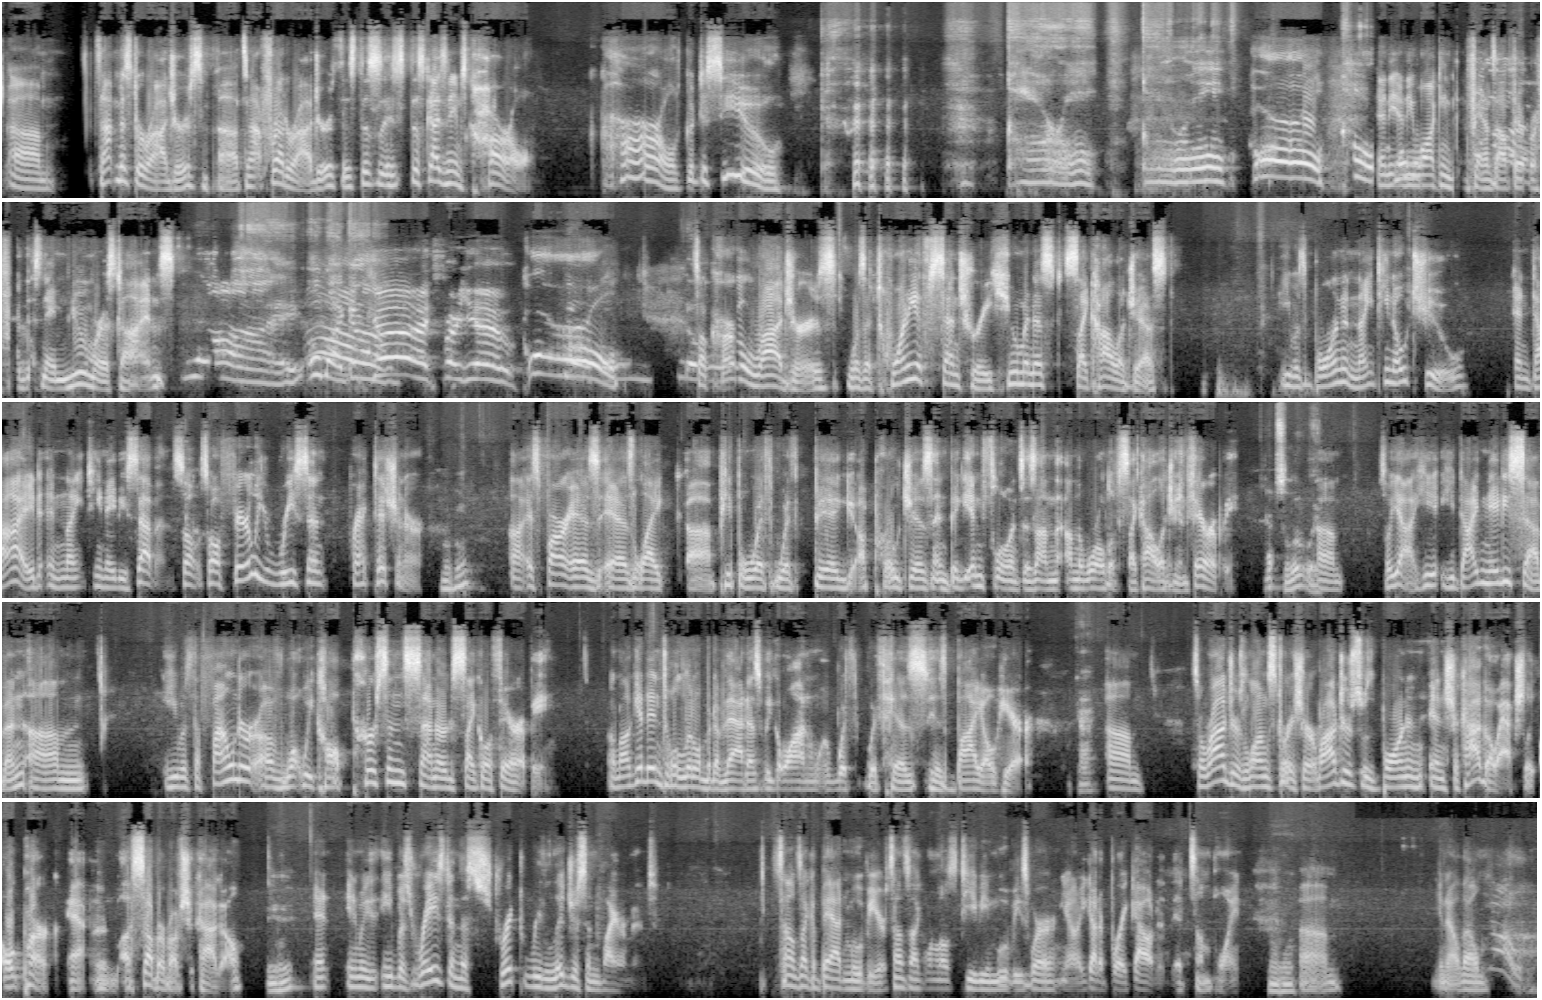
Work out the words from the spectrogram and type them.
Um, it's not Mister Rogers. Uh, it's not Fred Rogers. This this is this guy's name's Carl. Carl, good to see you. Carl, Carl, Carl. Carl. Any any Walking Dead fans out there have heard this name numerous times. Why? Oh my God! Good for you. Carl. So Carl Rogers was a 20th century humanist psychologist. He was born in 1902 and died in 1987. So so a fairly recent practitioner Mhm. Uh, as far as as like uh, people with with big approaches and big influences on the on the world of psychology and therapy. Absolutely. Um, so yeah, he he died in '87. Um, he was the founder of what we call person-centered psychotherapy, and I'll get into a little bit of that as we go on with with his his bio here. Okay. Um, so Rogers, long story short, Rogers was born in, in Chicago, actually Oak Park, a suburb of Chicago, Mhm. and and we, he was raised in this strict religious environment. Sounds like a bad movie, or it sounds like one of those TV movies where you know you got to break out at, at some point. Mhm. Um, you know, they'll No,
